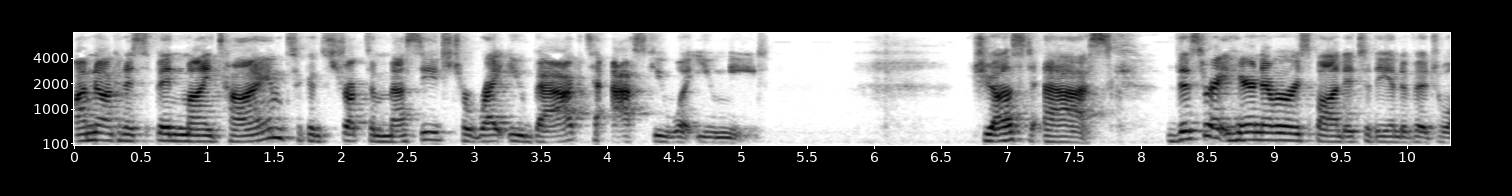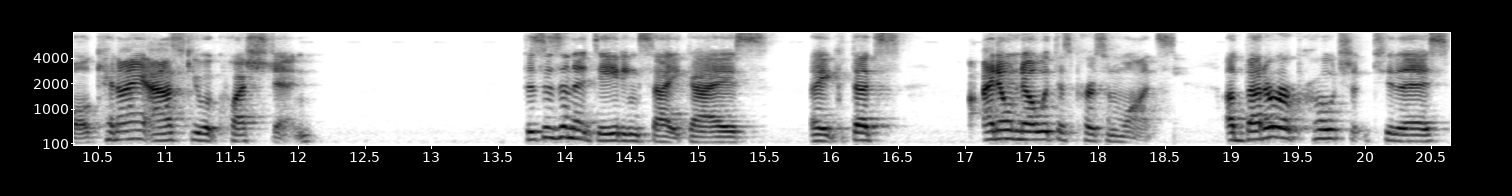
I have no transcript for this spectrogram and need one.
i'm not going to spend my time to construct a message to write you back to ask you what you need just ask this right here never responded to the individual can i ask you a question This isn't a dating site, guys. Like, that's, I don't know what this person wants. A better approach to this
